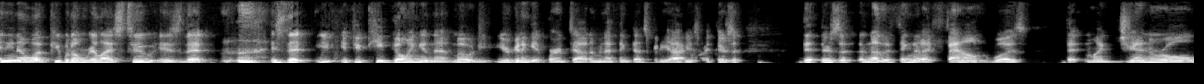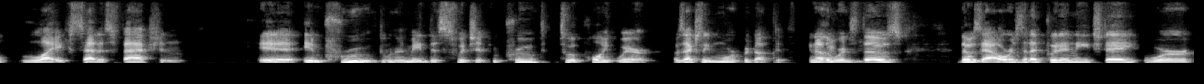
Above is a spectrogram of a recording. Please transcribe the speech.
and you know what people don't realize too is that is that you, if you keep going in that mode you're going to get burnt out i mean i think that's pretty exactly. obvious but there's a there's a, another thing that i found was that my general life satisfaction eh, improved when i made this switch it improved to a point where i was actually more productive in other words mm-hmm. those those hours that i put in each day were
